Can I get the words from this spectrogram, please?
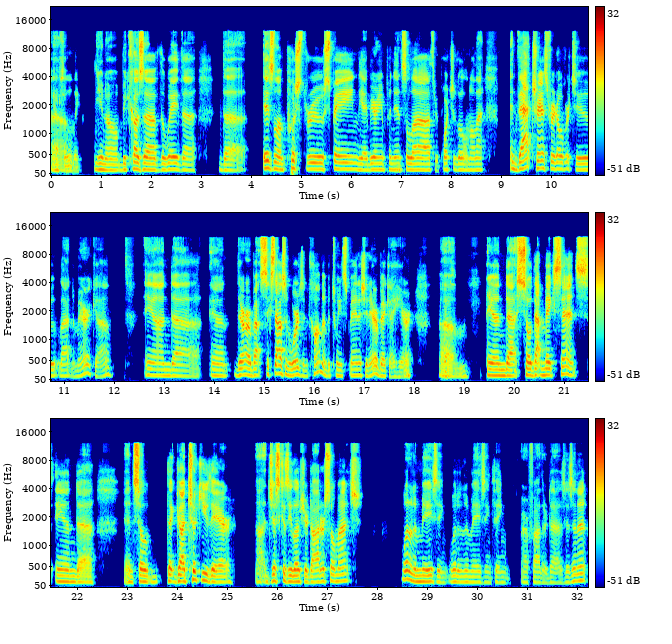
Absolutely. Um, you know, because of the way the the Islam pushed through Spain, the Iberian Peninsula, through Portugal, and all that, and that transferred over to Latin America. And uh, and there are about six thousand words in common between Spanish and Arabic. I hear, yes. um, and uh, so that makes sense. And uh, and so that God took you there uh, just because He loves your daughter so much. What an amazing, what an amazing thing our Father does, isn't it?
